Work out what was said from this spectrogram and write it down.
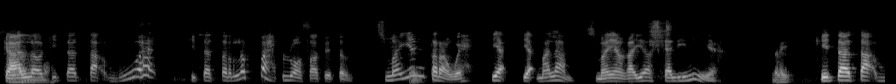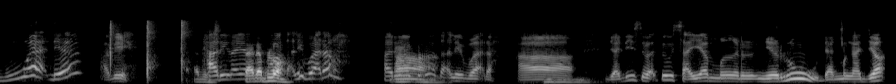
Kalau kita tak buat, kita terlepas peluang 100 tahun. Semayang tarawih tiap-tiap malam. Semayang raya sekali ni ya. Baik. Kita tak buat dia, habis. Habis. Hari raya Tak ada peluang. tak boleh buat dah. Hari Ah. kedua tak boleh buat dah. Ha. Hmm. Jadi sebab tu saya menyeru dan mengajak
